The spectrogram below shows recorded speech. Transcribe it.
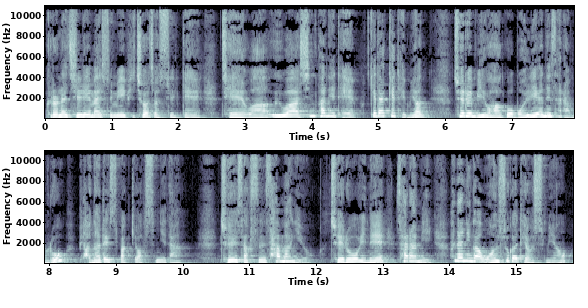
그러나 진리의 말씀이 비추어졌을 때 죄와 의와 심판에 대해 깨닫게 되면 죄를 미워하고 멀리하는 사람으로 변화될 수밖에 없습니다. 죄의 삭은 사망이요. 죄로 인해 사람이 하나님과 원수가 되었으며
